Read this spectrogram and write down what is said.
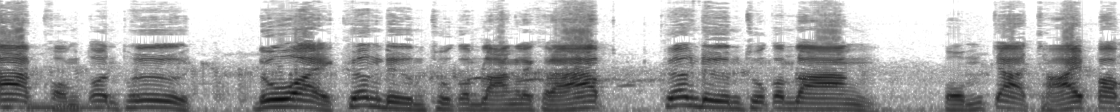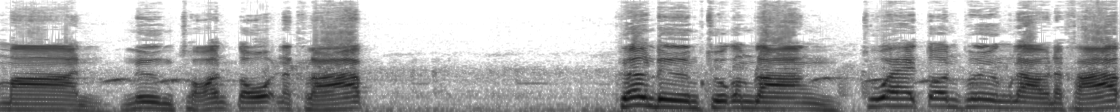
รากของต้นพืช ด้วยเครื่องดื่มชูกำลังเลยครับ เครื่องดื่มชูกำลัง ผมจะใช้ประมาณ 1 ช้อนโต๊ะนะครับ เครื่องดื่มชูกำลังช่วยให้ต้นพืชของเรานะครับ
